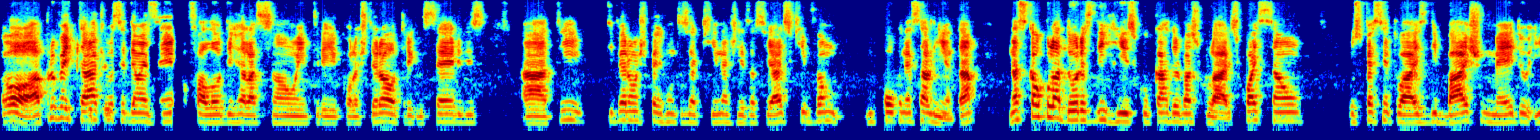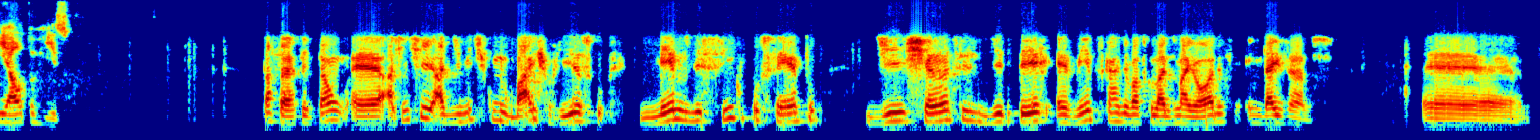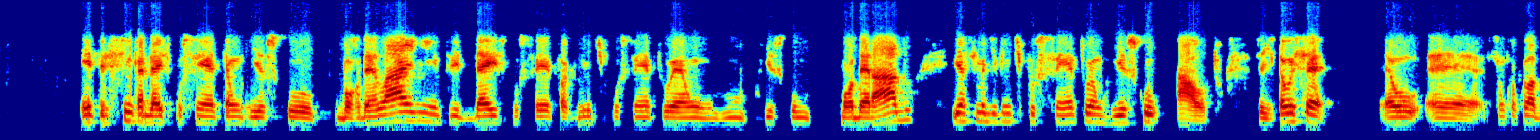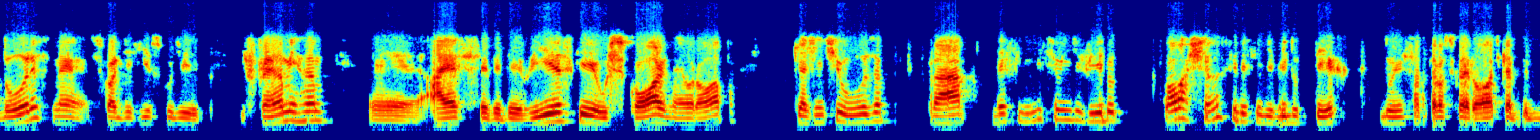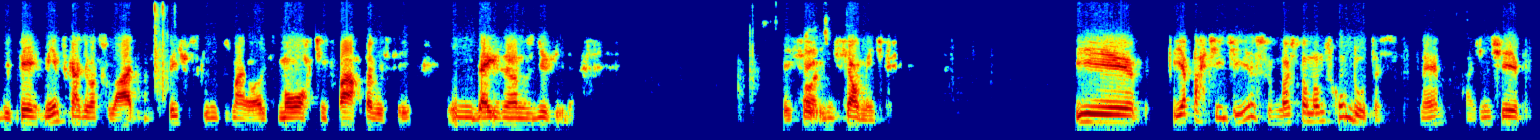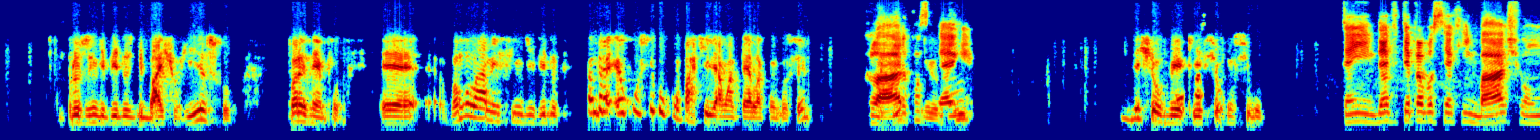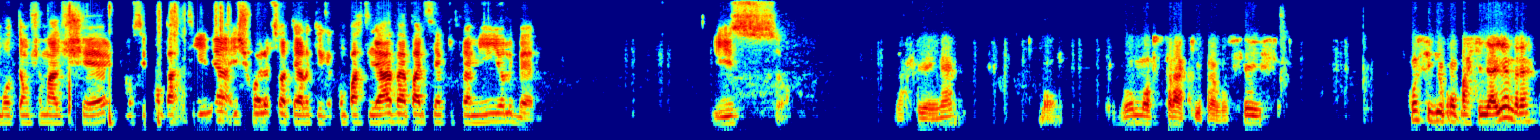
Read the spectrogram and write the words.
Ó, aproveitar que você deu um exemplo, falou de relação entre colesterol, triglicérides. Ah, tem, tiveram umas perguntas aqui nas redes sociais que vão um pouco nessa linha, tá? Nas calculadoras de risco cardiovasculares, quais são os percentuais de baixo, médio e alto risco? Tá certo. Então, é, a gente admite como baixo risco menos de 5% de chances de ter eventos cardiovasculares maiores em 10 anos. É, entre 5% a 10% é um risco borderline, entre 10% a 20% é um risco moderado e acima de 20% é um risco alto. Seja, então, isso é, é o, é, são calculadoras, né, score de risco de, de Framingham, é, a SCVD Risk, o SCORE na Europa, que a gente usa para definir se o indivíduo, qual a chance desse indivíduo ter doença aterosclerótica, de ter eventos cardiovasculares, desfechos clínicos maiores, morte, infarto, AVC, em 10 anos de vida. Esse é inicialmente. E, e a partir disso, nós tomamos condutas. Né? A gente, para os indivíduos de baixo risco, por exemplo, é, vamos lá nesse indivíduo. André, eu consigo compartilhar uma tela com você? Claro, consegue. Deixa eu ver aqui se eu consigo tem, deve ter para você aqui embaixo um botão chamado Share. Você compartilha, escolhe a sua tela que quer compartilhar, vai aparecer aqui para mim e eu libero. Isso. Já fui, né? Bom, vou mostrar aqui para vocês. Conseguiu compartilhar aí, André?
